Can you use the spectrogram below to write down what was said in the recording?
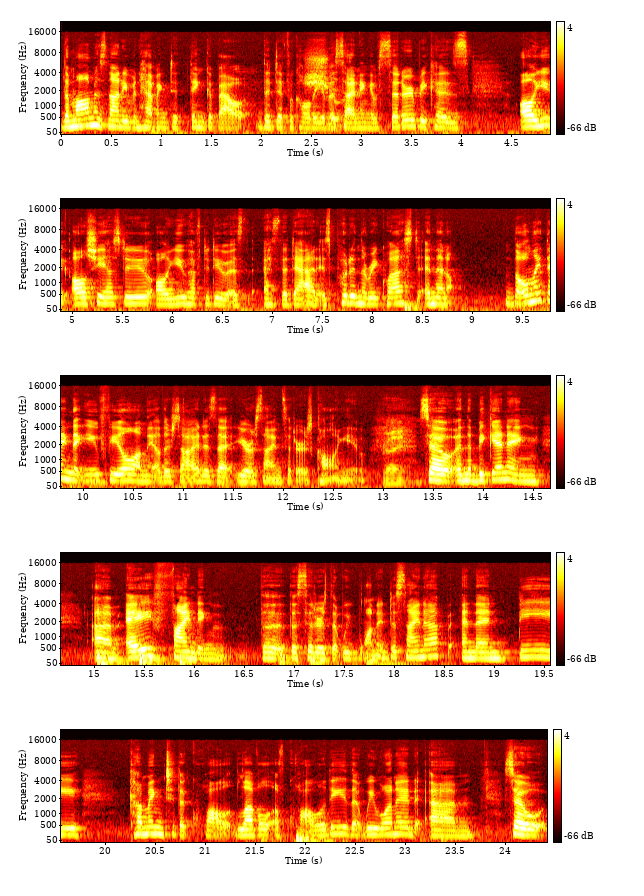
the mom is not even having to think about the difficulty Sure. of assigning a sitter because all you all she has to do all you have to do as as the dad is put in the request and then the only thing that you feel on the other side is that your assigned sitter is calling you Right. so in the beginning um, a finding the the sitters that we wanted to sign up and then b coming to the qual- level of quality that we wanted um, so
